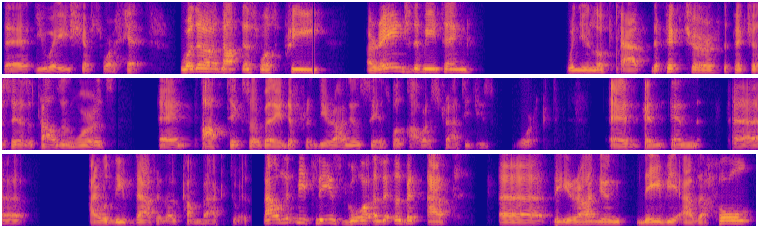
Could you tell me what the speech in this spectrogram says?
the UAE ships were hit. Whether or not this was pre-arranged the meeting, when you look at the picture, the picture says a thousand words, and optics are very different. The Iranian says, "Well, our strategies worked," and and and uh, I will leave that and I'll come back to it. Now, let me please go a little bit at uh, the Iranian Navy as a whole,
